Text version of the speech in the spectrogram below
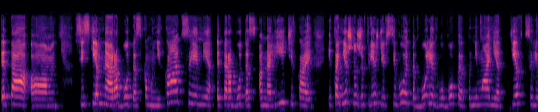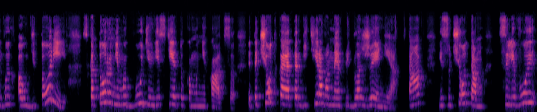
это э, системная работа с коммуникациями, это работа с аналитикой и, конечно же, прежде всего, это более глубокое понимание тех целевых аудиторий, с которыми мы будем вести эту коммуникацию. Это четкое таргетированное предложение, так, и с учетом целевой э,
